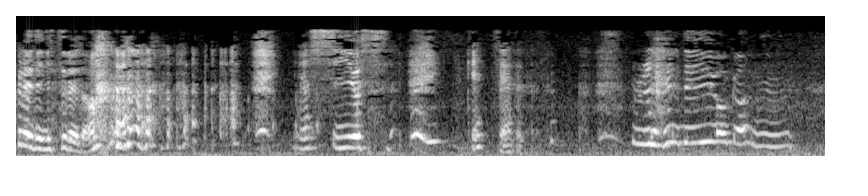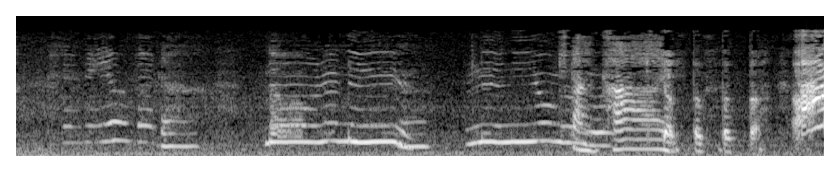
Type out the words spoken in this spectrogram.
フレディに失礼だ。よし。よし。ゲッツやってたレディオガ。ンレディオガガレディレディオガン来たんかーい。ったったった。あー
